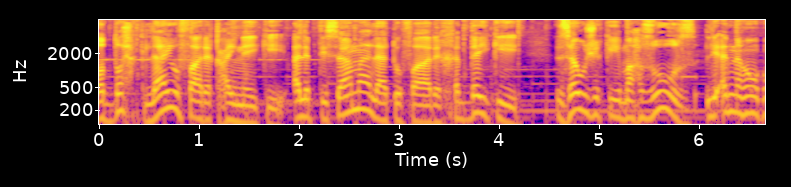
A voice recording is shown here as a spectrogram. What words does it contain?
والضحك لا يفارق عينيك الابتسامة لا تفارق خديك زوجك محظوظ لأنه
